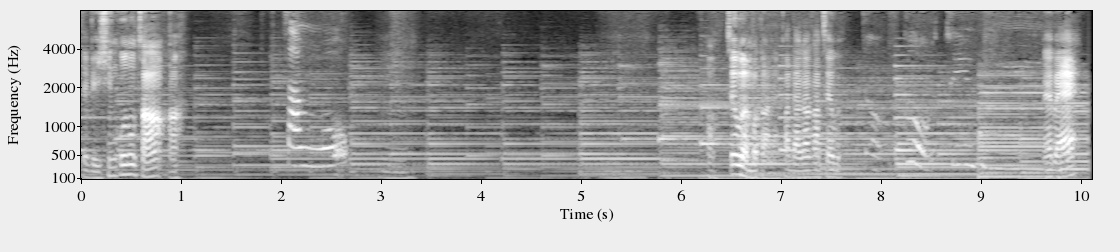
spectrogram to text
有的微信公众账号啊。账我好，再会没讲了，帮大家讲再会。拜拜。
